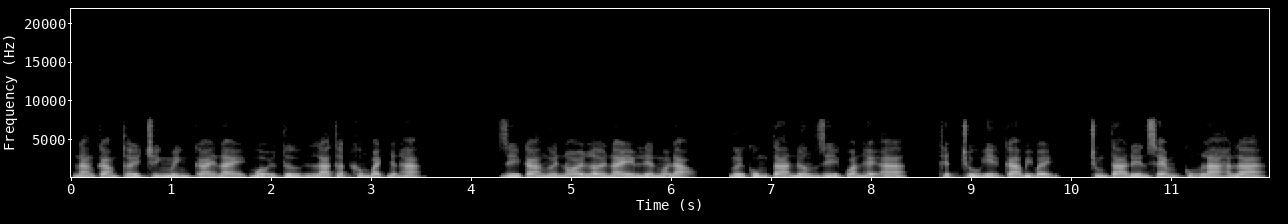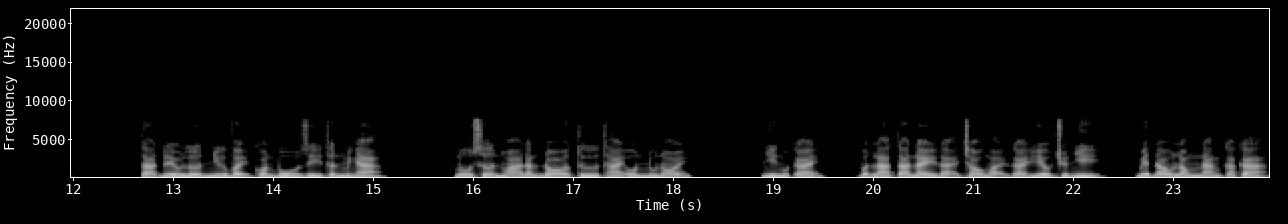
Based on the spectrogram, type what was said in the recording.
nàng cảm thấy chính mình cái này muội tử là thật không bạch nhận hạ. Gì cả ngươi nói lời này liền ngoại đạo, ngươi cùng ta nương gì quan hệ a? thiết chủ y ca bị bệnh, chúng ta đến xem cũng là hẳn là. Ta đều lớn như vậy còn bổ gì thân mình a? Nô Sơn Hoa đắn đo tư thái ôn nhu nói. Nhìn một cái, vẫn là ta này đại cháu ngoại gái hiểu chuyện nhi, biết đau lòng nàng ca ca.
